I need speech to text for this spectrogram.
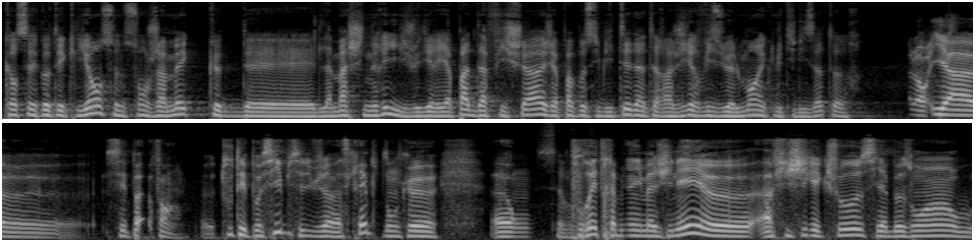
quand c'est côté client, ce ne sont jamais que des, de la machinerie. Je veux dire, il n'y a pas d'affichage, il n'y a pas possibilité d'interagir visuellement avec l'utilisateur. Alors il y a, euh, c'est pas, enfin, euh, tout est possible, c'est du JavaScript, donc on pourrait très bien imaginer afficher quelque chose s'il y a besoin. Ou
